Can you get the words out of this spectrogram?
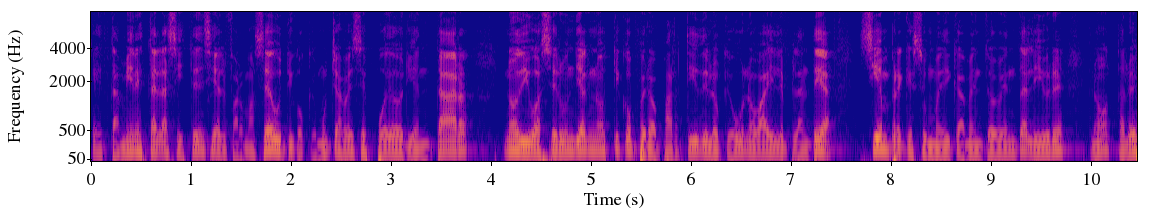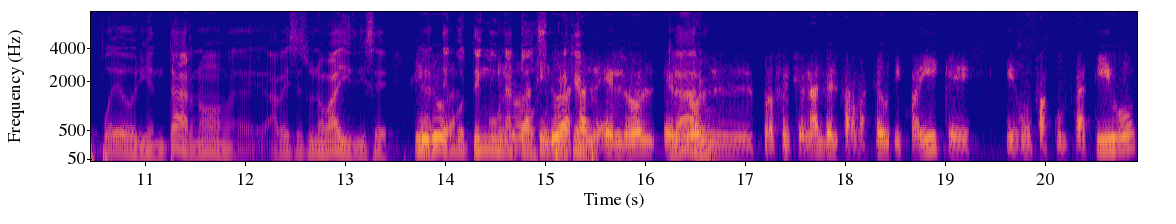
eh, también está la asistencia del farmacéutico, que muchas veces puede orientar, no digo hacer un diagnóstico, pero a partir de lo que uno va y le plantea, siempre que sea un medicamento de venta libre, ¿no? Tal vez puede orientar, ¿no? Eh, a veces uno va y dice, tengo, tengo una tos, sin duda Está el, rol, el rol profesional del farmacéutico ahí, que, es un facultativo,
